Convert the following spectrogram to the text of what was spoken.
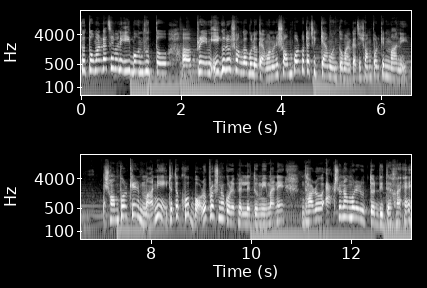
তো তোমার কাছে মানে এই বন্ধুত্ব প্রেম, এইগুলোর সংজ্ঞাগুলো কেমন? মানে সম্পর্কটা ঠিক কেমন তোমার কাছে? সম্পর্কের মানে? সম্পর্কের মানে এটা তো খুব বড় প্রশ্ন করে ফেললে তুমি। মানে ধরো একশো নম্বরের উত্তর দিতে হয়।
